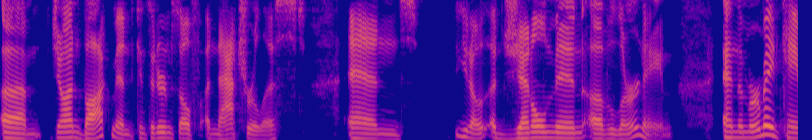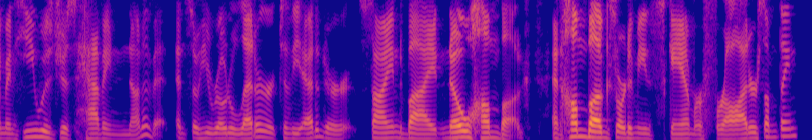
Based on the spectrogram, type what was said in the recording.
Um, John Bachman considered himself a naturalist and you know a gentleman of learning. And the mermaid came and he was just having none of it. And so he wrote a letter to the editor signed by no humbug. And humbug sort of means scam or fraud or something.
